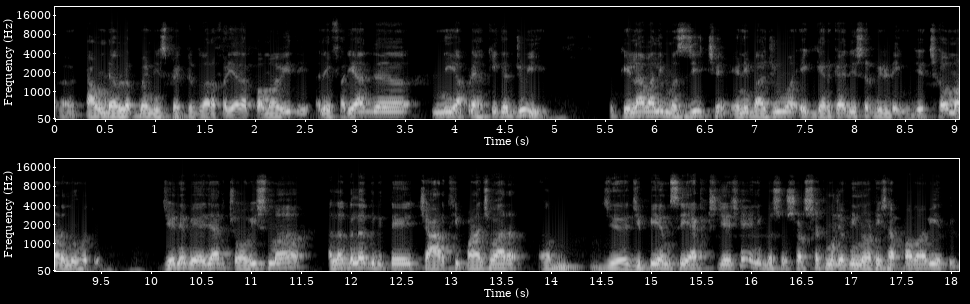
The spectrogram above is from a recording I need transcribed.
ટાઉન ડેવલપમેન્ટ ઇન્સ્પેક્ટર દ્વારા ફરિયાદ આપવામાં આવી હતી અને ફરિયાદની આપણે હકીકત જોઈએ તો કેલાવાલી મસ્જિદ છે, એની બાજુમાં એક ગેરકાયદેસર બિલ્ડિંગ જે છ માળનું હતું. જેને બે હજાર ચોવીસમાં અલગ અલગ રીતે ચારથી પાંચ વાર જીપીએમસી એક્ટ જે છે એની બસો સડસઠ મુજબની નોટિસ આપવામાં આવી હતી.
